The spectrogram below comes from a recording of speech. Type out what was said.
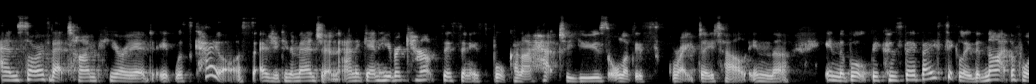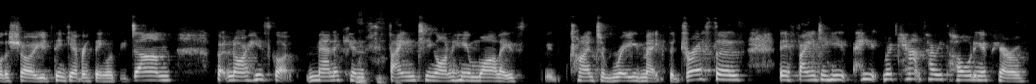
And so over that time period, it was chaos, as you can imagine. And again, he recounts this in his book, and I had to use all of this great detail in the in the book because they're basically the night before the show, you'd think everything would be done, but no, he's got mannequins fainting on him while he's trying to remake the dresses. They're fainting. He he recounts how he's holding a pair of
